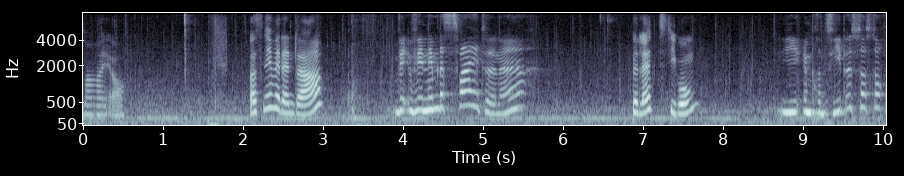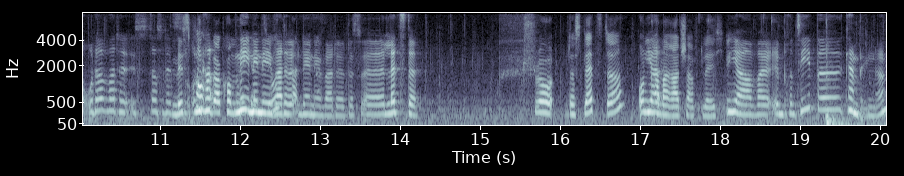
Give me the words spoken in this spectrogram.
Mach ich auch. Was nehmen wir denn da? Wir, wir nehmen das zweite, ne? Belästigung? Im Prinzip ist das doch, oder? Warte, ist das letzte? Missbrauch über Kommunikation? Nee, nee, nee, warte, nee, nee, warte. Das äh, letzte. Das letzte? Unkameradschaftlich. Ja, ja, weil im Prinzip äh, Camping, ne?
